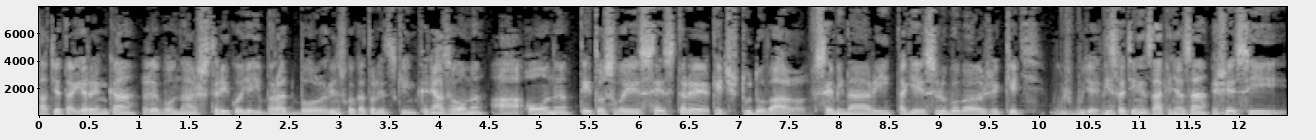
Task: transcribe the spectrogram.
tá teta Irenka, lebo náš striko, jej brat bol rímskokatolickým kňazom a on tejto svojej sestre, keď študoval v seminári, tak jej sľuboval, že keď už bude vysvetený za kňaza, že si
